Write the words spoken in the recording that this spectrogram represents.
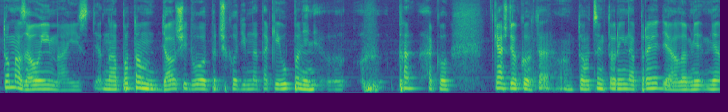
to ma zaujíma ísť. No a potom ďalší dôvod, prečo chodím na taký úplne ako každý okolo toho cintorína prejde, ale mňa, mňa,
